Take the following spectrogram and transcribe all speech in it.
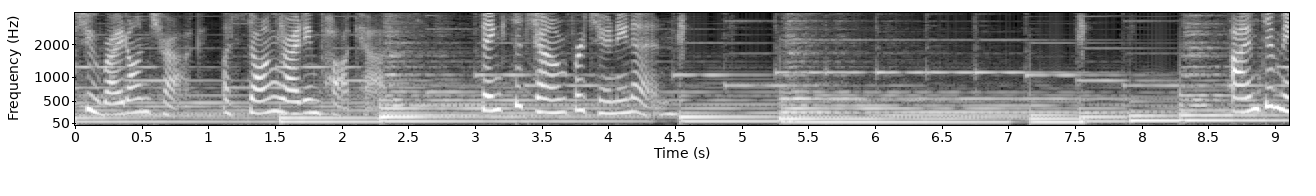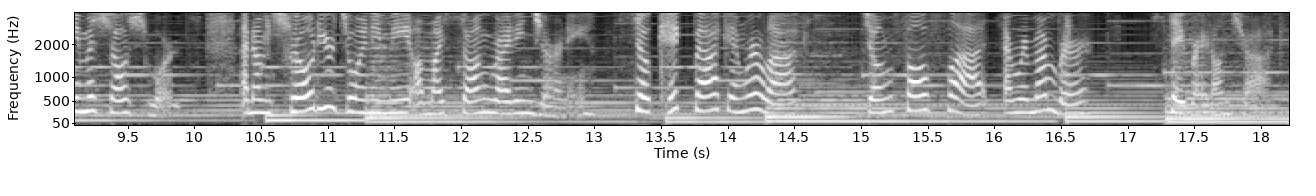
to Right on Track, a songwriting podcast. Thanks to Tone for tuning in. I'm Demi Michelle Schwartz, and I'm thrilled you're joining me on my songwriting journey. So kick back and relax, don't fall flat, and remember, stay right on track.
